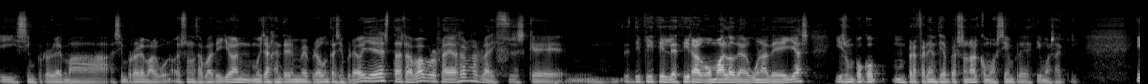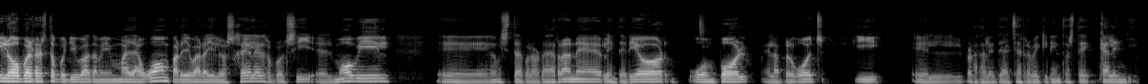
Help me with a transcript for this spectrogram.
y sin problema, sin problema alguno. Es un zapatillón. Mucha gente me pregunta siempre, oye, ¿estás la Vaporfly, la Pues es que mm, es difícil decir algo malo de alguna de ellas y es un poco preferencia personal, como siempre decimos aquí. Y luego por el resto, pues yo iba también Maya One para llevar ahí los geles, el, el móvil, eh, camiseta de palabra de runner, el interior, One Pole, el Apple Watch y el brazalete HRB500 de Kalenji.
